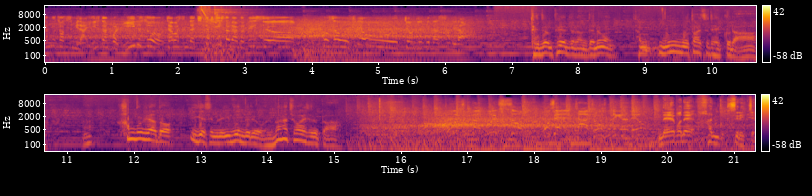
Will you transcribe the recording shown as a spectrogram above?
3루 쳤습니다. 2루 땅볼 2루수 잡았습니다. 진짜 베이스 나가 베이스 코스아웃 스리아웃 경기 끝났습니다. 대전 팬들한테는 참 너무 못할 수도 했구나. 어? 한 분이라도 이겼으면 이분들이 얼마나 좋아했을까. 네 번의 한국 시리즈,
